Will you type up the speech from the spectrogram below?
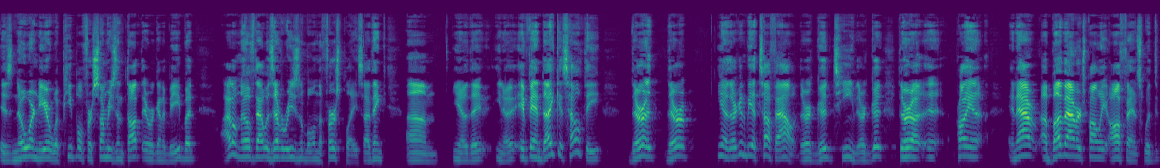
is nowhere near what people for some reason thought they were going to be, but I don't know if that was ever reasonable in the first place. I think um, you know they you know if Van Dyke is healthy, they're they're you know they're going to be a tough out. They're a good team. They're a good. They're a, probably a, an a- above average probably offense with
